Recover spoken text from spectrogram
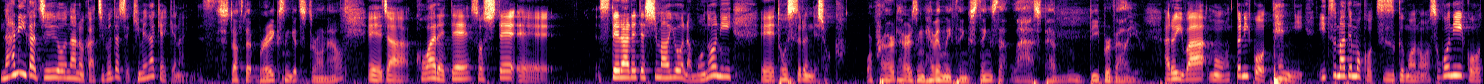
何が重要なのか自分たちで決めなきゃいけないんです。Stuff that breaks and gets thrown out. えじゃあ壊れてそして、えー、捨てられてしまうようなものに、えー、投資するんでしょうかあるいはもう本当にこう天にいつまでもこう続くものそこにこ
